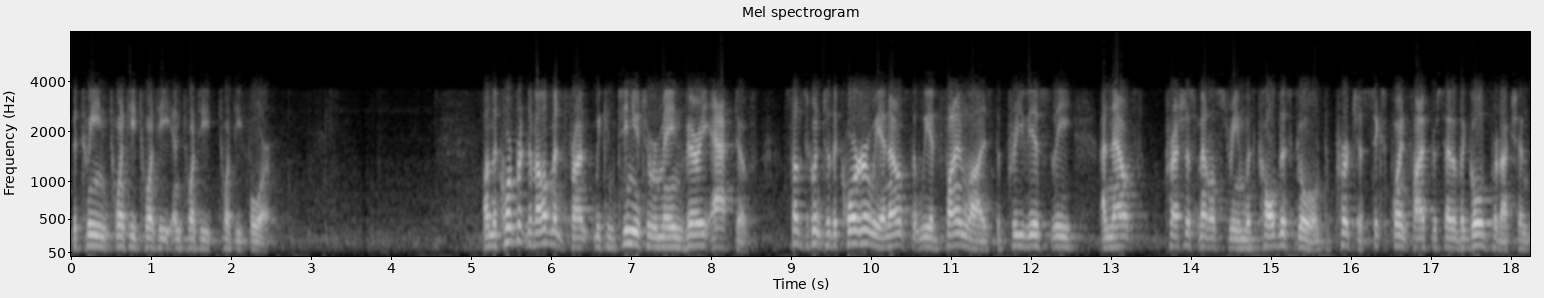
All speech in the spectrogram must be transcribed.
between 2020 and 2024. On the corporate development front, we continue to remain very active. Subsequent to the quarter, we announced that we had finalized the previously announced precious metal stream with Caldas Gold to purchase 6.5% of the gold production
